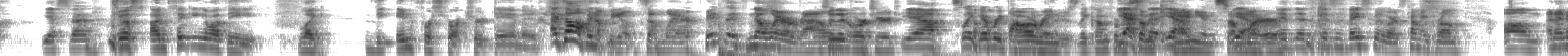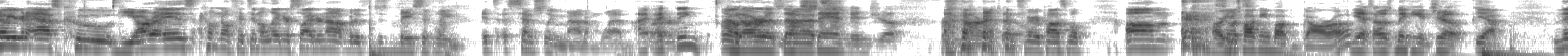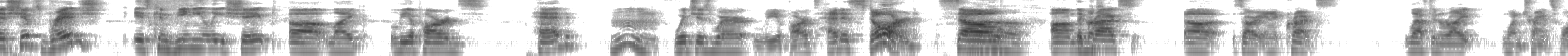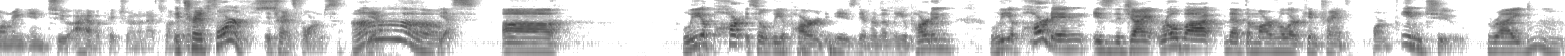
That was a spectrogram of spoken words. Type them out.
yes, Sven. Just I'm thinking about the like the infrastructure damage. It's off in a field somewhere. It's it's nowhere around. It's in an orchard. yeah. It's like every Power Rangers. They come from Yes, some that- yeah. canyon somewhere. Yeah, it, this, this is basically where it's coming from. Um, and I know you're gonna ask who Giara is. I don't know if it's in a later slide or not, but it's just basically it's essentially Madam Web. I, I for- think Okay, Yara's that sand ninja from Naruto. it's very possible. Um, Are so you talking about Gaara? yes, I was making a joke. Yeah, the ship's bridge is conveniently shaped uh, like Leopard's head, Hmm. which is where Leopard's head is stored. So. Ah. Um, the must- cracks, uh, sorry, and it cracks left and right when transforming into. I have a picture on the next one. It transforms. It transforms. Yeah. Oh. Yes. Uh, Leopard. So Leopard is different than Leopardon. Leopardon is the giant robot that the Marveler can transform into, right? Hmm.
